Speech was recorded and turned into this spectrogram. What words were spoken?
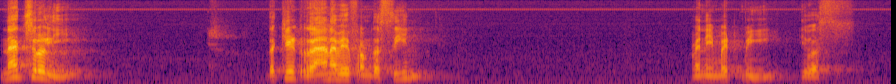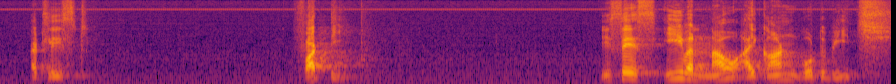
Naturally, the kid ran away from the scene. When he met me, he was at least 40. He says, even now I can't go to beach.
